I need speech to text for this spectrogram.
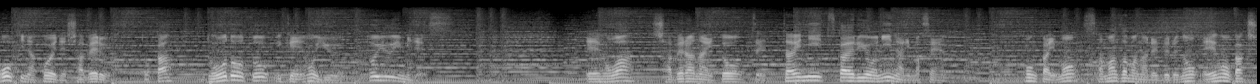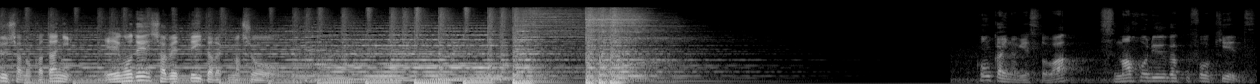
大きな声でしゃべるとか堂々と意見を言うという意味です。英語は喋らないと絶対に使えるようになりません。今回も様々なレベルの英語学習者の方に英語で喋っていただきましょう。今回のゲストはスマホ留学 for Kids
